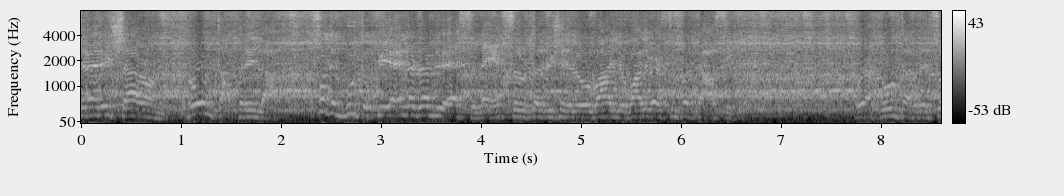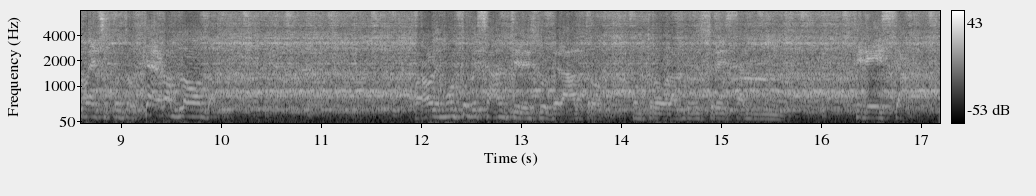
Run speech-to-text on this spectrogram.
Serenity Sharon, pronta per il suo debutto qui a NWS, lei ex lottatrice dell'Ovaglio, Vale Wrestling Fantastic. Ora pronta per il suo match contro Cara Blonde. Parole molto pesanti le sue peraltro contro la professoressa di tedesca.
